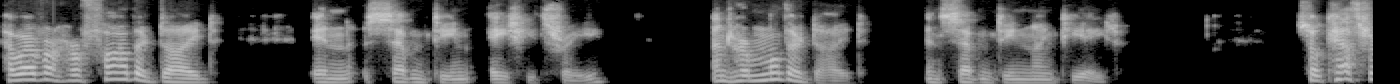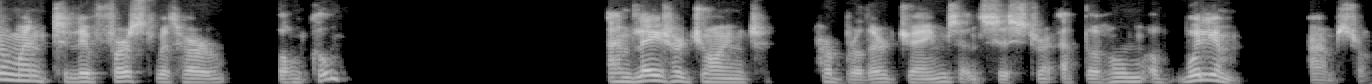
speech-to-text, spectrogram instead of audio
However, her father died in 1783 and her mother died in 1798. So Catherine went to live first with her uncle, and later joined her brother James and sister at the home of William Armstrong,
